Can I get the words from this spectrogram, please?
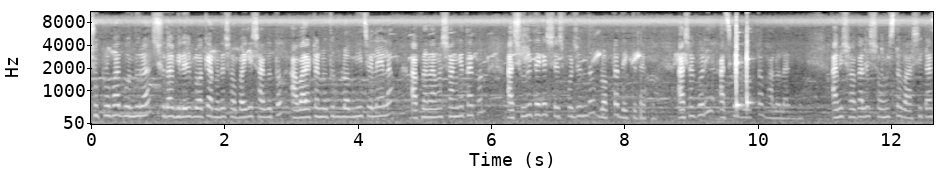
সুপ্রভাত বন্ধুরা, সুধা ভিলেজ ব্লগে আপনাদের সবাইকে স্বাগত। আবার একটা নতুন ব্লগ নিয়ে চলে এলাম। আপনারা আমার সঙ্গে থাকুন আর শুরু থেকে শেষ পর্যন্ত ব্লগটা দেখতে থাকুন। আশা করি আজকের ব্লগটা ভালো লাগবে। আমি সকালে সমস্ত বাসি কাজ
